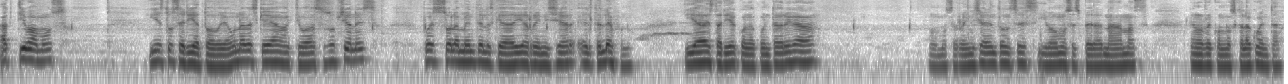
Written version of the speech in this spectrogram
Activamos. Y esto sería todo. Ya una vez que hayan activado sus opciones pues solamente les quedaría reiniciar el teléfono. Y ya estaría con la cuenta agregada. Vamos a reiniciar entonces y vamos a esperar nada más que nos reconozca la cuenta.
